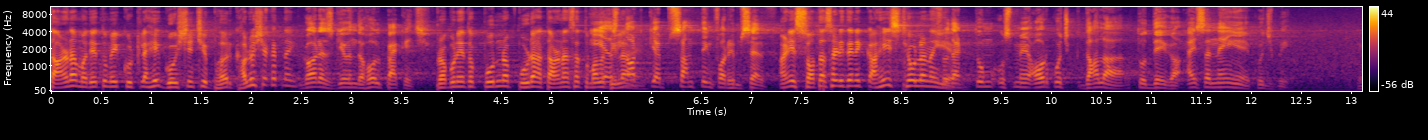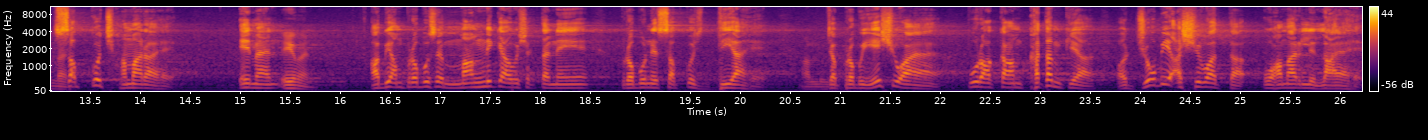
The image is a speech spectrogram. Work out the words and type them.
तारणामध्ये तुम्ही कुठल्याही गोष्टींची भर घालू शकत नाही God has given the whole package. प्रभूने तो पूर्ण पुढा तारणाचा तुम्हाला दिला not आहे kept something for himself. आणि स्वतःसाठी त्याने काहीच ठेवलं So नाहीये that तुम उसमें और कुछ डाला तो देगा ऐसा नहीं है कुछ भी. सब कुछ हमारा है Amen. Amen. अभी हम प्रभु से मांगने की आवश्यकता नहीं है प्रभु ने सब कुछ दिया है. जब प्रभु यीशु आया है पूरा काम खत्म किया और जो भी आशीर्वाद था वो हमारे लिए लाया है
